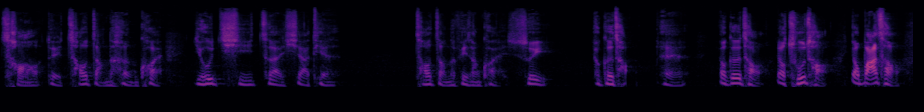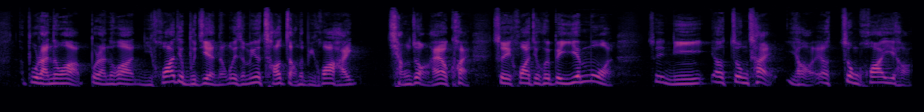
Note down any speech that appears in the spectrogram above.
草，对，草长得很快，尤其在夏天，草长得非常快，所以要割草，哎。要割草，要除草，要拔草，不然的话，不然的话，你花就不见了。为什么？因为草长得比花还强壮，还要快，所以花就会被淹没了。所以你要种菜也好，要种花也好，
